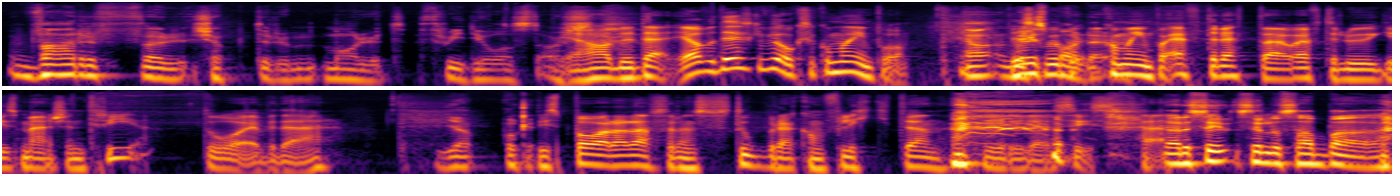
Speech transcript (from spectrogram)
varför köpte du Mario 3D All-Stars? Ja, det, där. ja, det ska vi också komma in på. ja Det vi ska vi komma in på efter detta och efter Luigi's Mansion 3. Då är vi där. Ja, okej. Vi sparar alltså den stora konflikten till sist här. Ja, det är synd att sabba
